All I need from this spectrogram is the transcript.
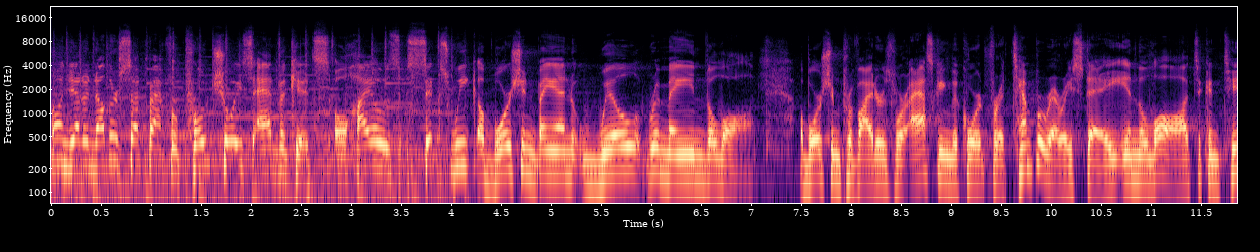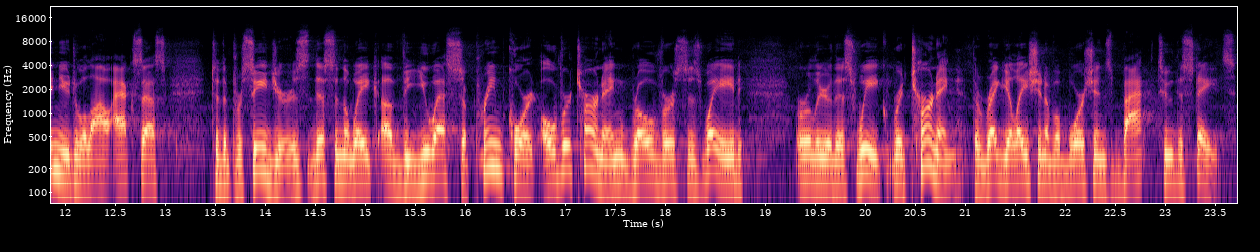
On yet another setback for pro choice advocates, Ohio's six week abortion ban will remain the law. Abortion providers were asking the court for a temporary stay in the law to continue to allow access to the procedures. This in the wake of the U.S. Supreme Court overturning Roe v. Wade earlier this week, returning the regulation of abortions back to the states.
